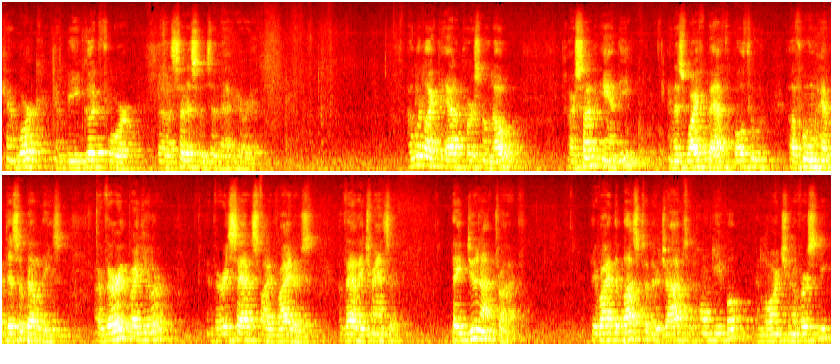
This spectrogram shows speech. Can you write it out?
can work and be good for the citizens in that area. I would like to add a personal note. Our son Andy and his wife Beth, both of whom have disabilities, are very regular and very satisfied riders of Valley Transit. They do not drive. They ride the bus to their jobs at Home Depot and Lawrence University,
